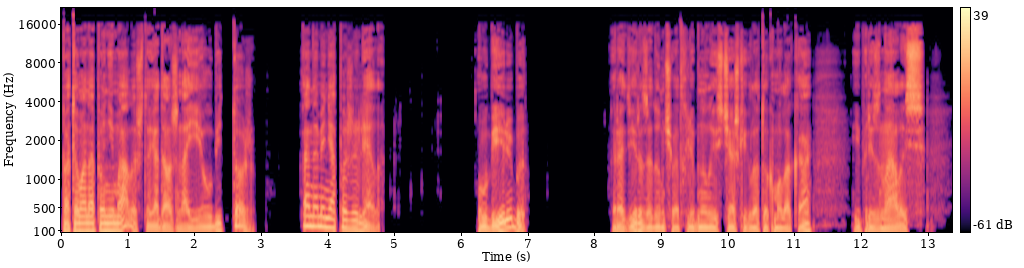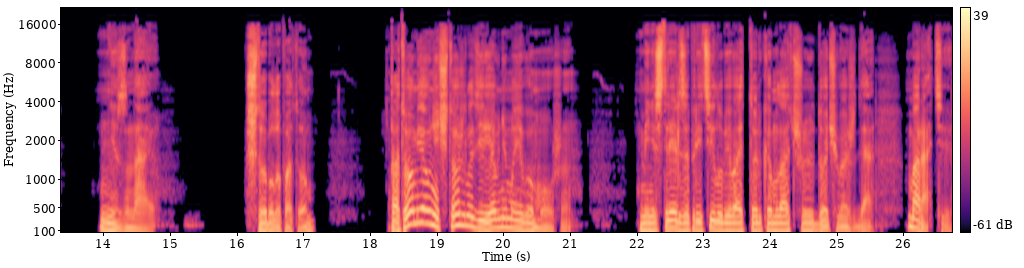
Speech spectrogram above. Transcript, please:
Потом она понимала, что я должна ее убить тоже. Она меня пожалела. Убили бы. Радира задумчиво отхлебнула из чашки глоток молока и призналась: "Не знаю". Что было потом? Потом я уничтожила деревню моего мужа. Министрель запретил убивать только младшую дочь вождя, Марати.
